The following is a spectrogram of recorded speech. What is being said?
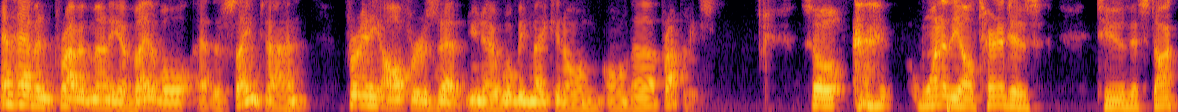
and having private money available at the same time for any offers that you know we'll be making on on uh, properties. So, one of the alternatives to the stock,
